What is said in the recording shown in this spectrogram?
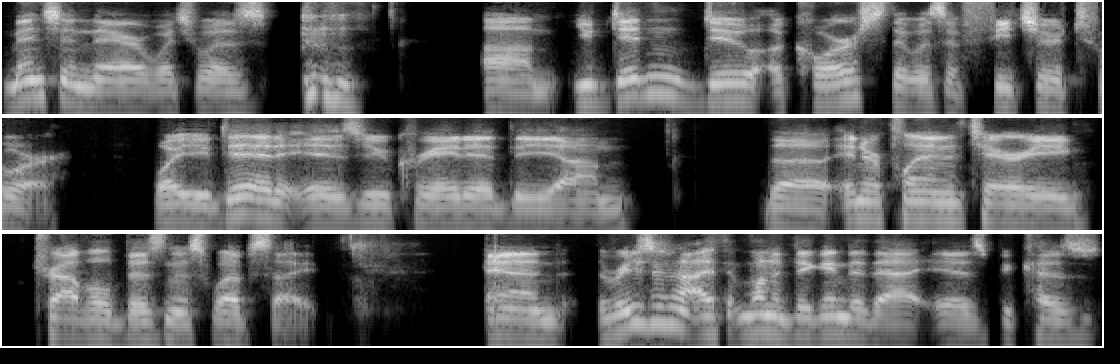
mentioned there, which was um, you didn't do a course that was a feature tour. What you did is you created the um, the interplanetary travel business website. And the reason I th- want to dig into that is because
